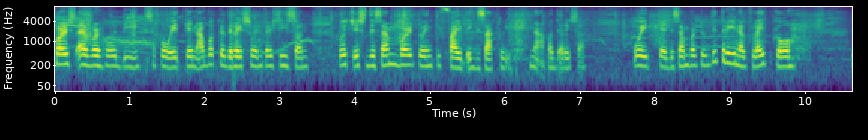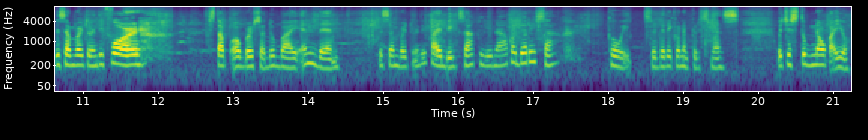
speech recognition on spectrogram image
First ever hoodie sa Kuwait. Kay naabot ko diri sa winter season which is December 25 exactly. Na ako diri sa Kuwait. Kay December 23 nag flight ko. December 24 stopover sa Dubai and then December 25 exactly na ako diri sa Kuwait. So diri ko nag Christmas which is tugnaw kayo.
